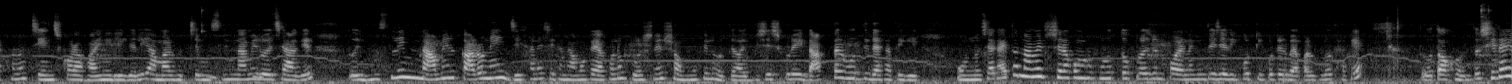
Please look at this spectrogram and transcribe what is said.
এখনও চেঞ্জ করা হয়নি লিগালি আমার হচ্ছে মুসলিম নামই রয়েছে আগের, তো এই মুসলিম নামের কারণেই যেখানে সেখানে আমাকে এখনও প্রশ্নের সম্মুখীন হতে হয়। বিশেষ করে এই ডাক্তার বুদ্ধি দেখাতে গিয়ে। অন্য জায়গায় তো নামের সেরকম গুরুত্ব প্রয়োজন পড়ে না, কিন্তু এই যে রিপোর্ট টিপোর্টের ব্যাপারগুলো থাকে, তো তখন। তো সেটাই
